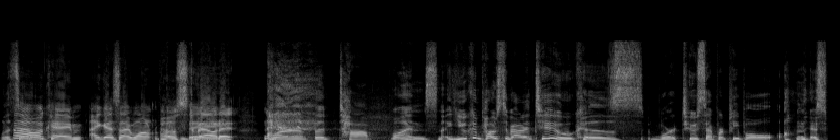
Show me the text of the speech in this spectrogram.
Listen. "Oh, okay. I guess I won't post about it." We're the top ones. You can post about it too, because we're two separate people on this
